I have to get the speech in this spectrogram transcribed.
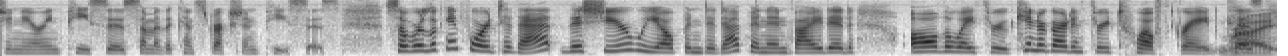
engineering pieces, some of the construction pieces. So we're looking forward to that. This year we opened it up and invited all the way through kindergarten through 12th grade because Right.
